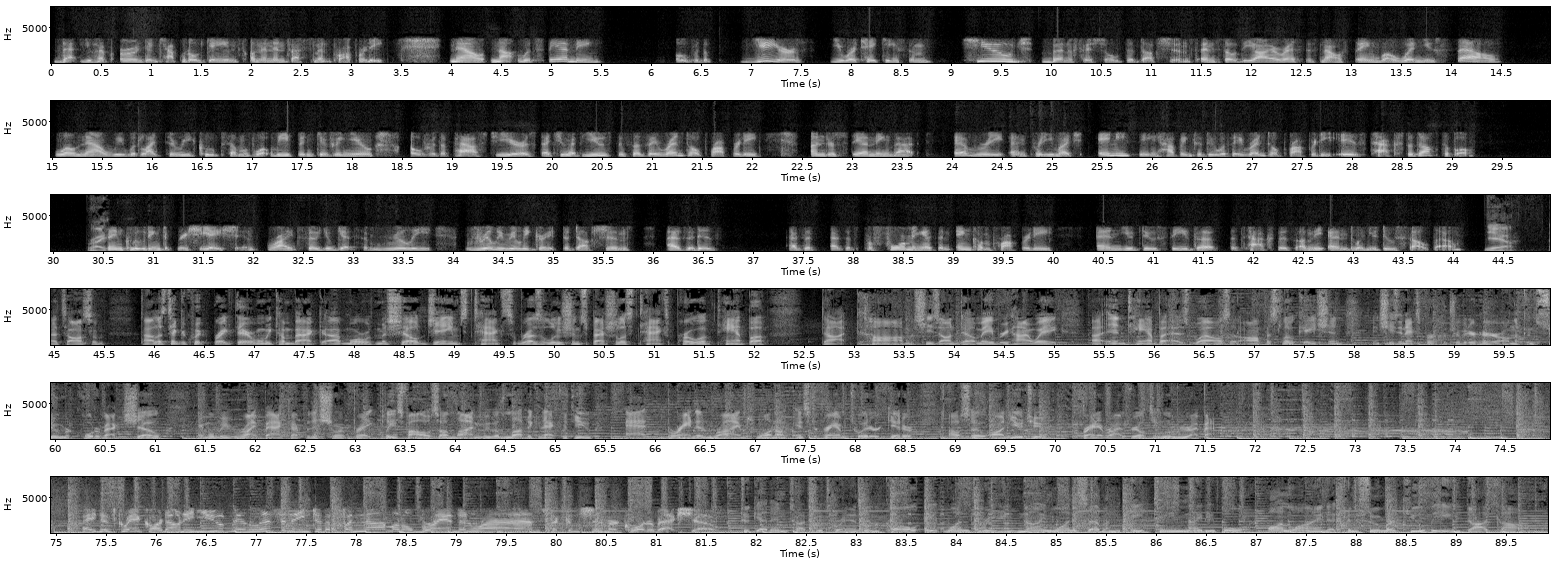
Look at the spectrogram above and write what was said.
that you have earned in capital gains on an investment property. Now, notwithstanding, over the years, you are taking some huge beneficial deductions. And so the IRS is now saying, well, when you sell, well, now we would like to recoup some of what we've been giving you over the past years that you have used this as a rental property, understanding that every and pretty much anything having to do with a rental property is tax deductible Right. including depreciation, right? So you get some really, really, really great deductions as it is, as it as it's performing as an income property, and you do see the the taxes on the end when you do sell, though. Yeah, that's awesome. Uh, let's take a quick break there. When we come back, uh, more with Michelle James, tax resolution specialist, tax pro of Tampa. Com. She's on Dale Mabry Highway uh, in Tampa as well as an office location, and she's an expert contributor here on the Consumer Quarterback Show. And we'll be right back after this short break. Please follow us online. We would love to connect with you at Brandon Rhymes one on Instagram, Twitter, Gettr, also on YouTube, Brandon Rhymes Realty. We'll be right back. Hey, this is Grant Cardone, and you've been listening to the phenomenal Brandon Rhymes, the Consumer Quarterback Show. To get in touch with Brandon, call 813 917 1894. Online at consumerqb.com.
